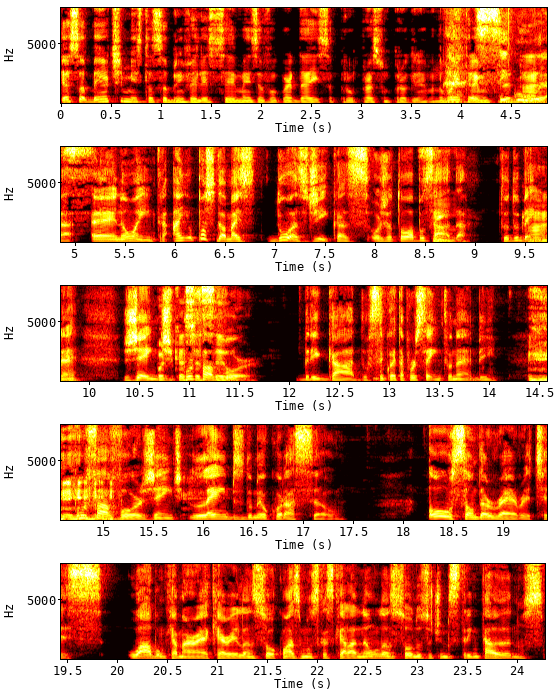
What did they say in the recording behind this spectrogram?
Eu sou bem otimista sobre envelhecer, mas eu vou guardar isso pro próximo programa. Não vou entrar em muitos Segura. detalhes. É, não entra. Aí eu posso dar mais duas dicas? Hoje eu tô abusada. Sim. Tudo bem, claro. né? Gente, por é favor. Seu. Obrigado. 50%, né, Bi? Por favor, gente, lembre-se do meu coração. Ouçam The Rarities, o álbum que a Mariah Carey lançou com as músicas que ela não lançou nos últimos 30 anos.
